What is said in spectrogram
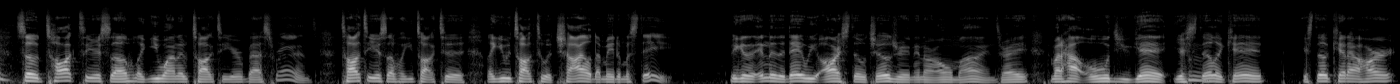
Mm. So talk to yourself like you want to talk to your best friends. Talk to yourself like you talk to like you would talk to a child that made a mistake because at the end of the day we are still children in our own minds right no matter how old you get you're mm. still a kid you're still a kid at heart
